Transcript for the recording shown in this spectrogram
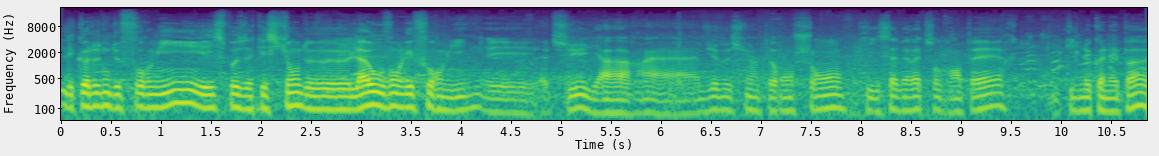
les colonnes de fourmis et il se pose la question de là où vont les fourmis. Et là-dessus, il y a un vieux monsieur un peu ronchon qui s'avère être son grand-père, qu'il ne connaît pas,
